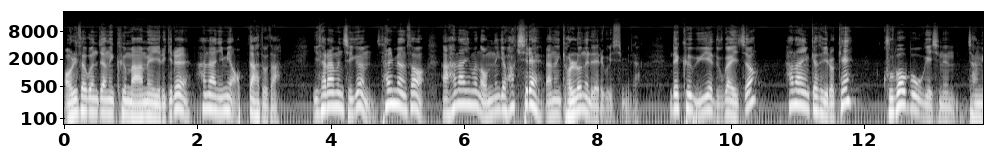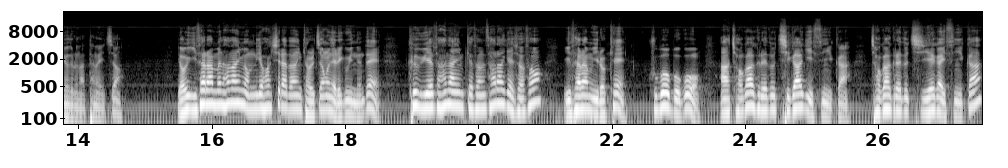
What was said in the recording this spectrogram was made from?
어리석은 자는 그 마음에 이르기를 하나님이 없다 하도다. 이 사람은 지금 살면서 아, 하나님은 없는 게 확실해 라는 결론을 내리고 있습니다. 근데 그 위에 누가 있죠? 하나님께서 이렇게 굽어보고 계시는 장면으로 나타나 있죠. 여기 이 사람은 하나님이 없는 게 확실하다는 결정을 내리고 있는데 그 위에서 하나님께서는 살아계셔서 이 사람은 이렇게 굽어보고 아 저가 그래도 지각이 있으니까 저가 그래도 지혜가 있으니까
